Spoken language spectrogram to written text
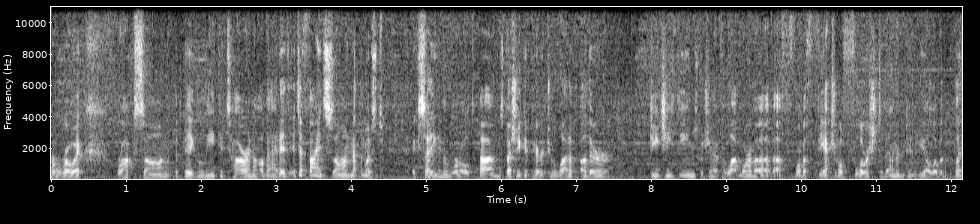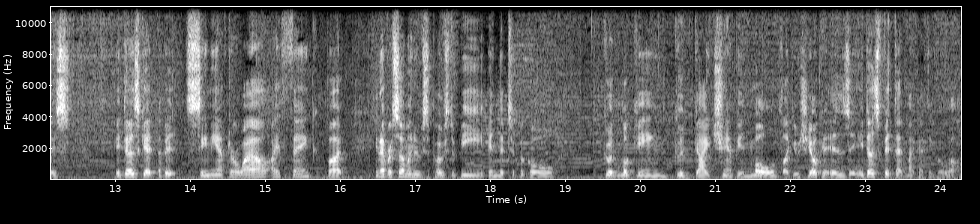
Heroic rock song with the big lead guitar and all that. It, it's a fine song, not the most exciting in the world, um, especially compared to a lot of other DG themes, which have a lot more of a, a more of theatrical flourish to them and tend to be all over the place. It does get a bit samey after a while, I think, but you know, for someone who's supposed to be in the typical good-looking, good guy champion mold like Yoshioka is, it does fit that mic, I think, real well.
